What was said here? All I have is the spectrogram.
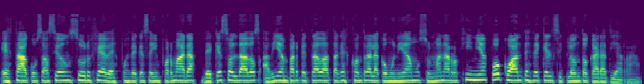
Esta acusación surge después de que se informara de que soldados habían perpetrado ataques contra la comunidad musulmana rojinia poco antes de que el ciclón tocara tierra.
